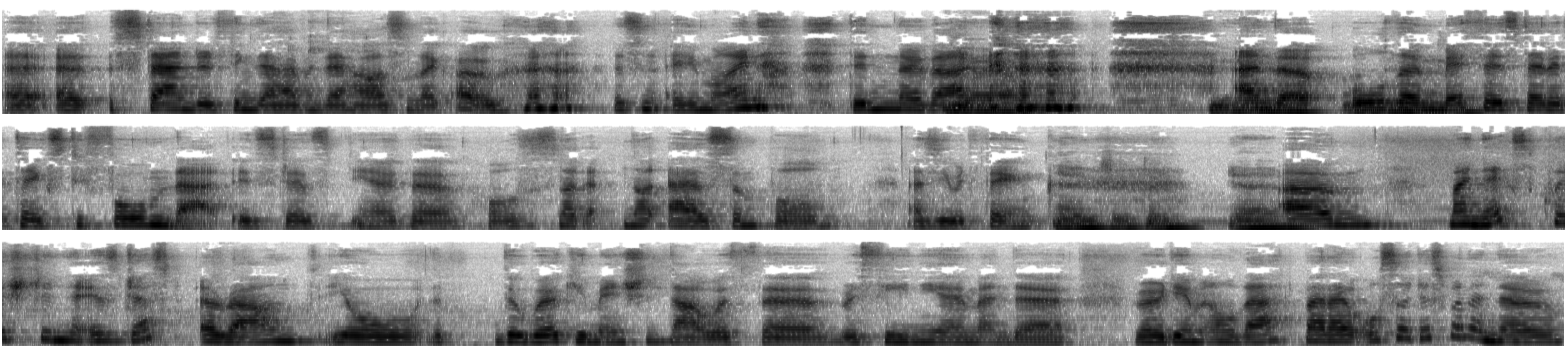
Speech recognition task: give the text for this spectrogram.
a, a standard thing they have in their house and like, oh, it's an amine. Didn't know that. Yeah. and uh, all the methods that it takes to form that is just, you know, the whole. It's not not as simple as you would think. Yeah, exactly. Yeah. Um, my next question is just around your the, the work you mentioned now with the ruthenium and the rhodium and all that. But I also just want to know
